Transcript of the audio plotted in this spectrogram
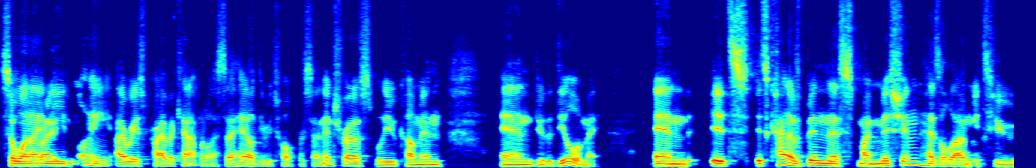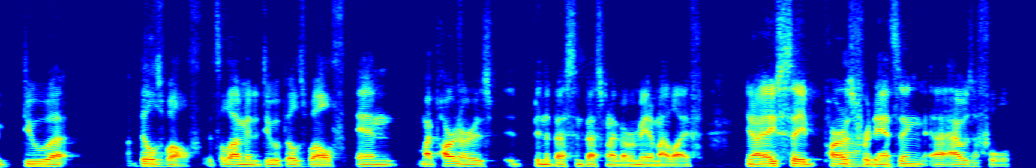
So when I right. need money, I raise private capital. I say, hey, I'll give you 12% interest. Will you come in and do the deal with me? And it's it's kind of been this, my mission has allowed me to do what builds wealth. It's allowed me to do what builds wealth. And my partner has been the best investment I've ever made in my life. You know, I used to say partners wow. for dancing. Uh, I was a fool,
